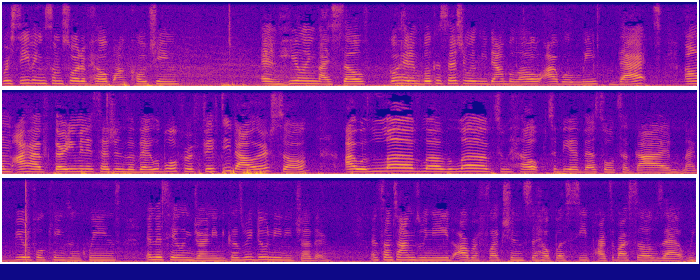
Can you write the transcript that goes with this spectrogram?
receiving some sort of help on coaching and healing thyself. Go ahead and book a session with me down below. I will link that um, I have 30 minute sessions available for $50. So I would love, love, love to help to be a vessel to guide my beautiful kings and queens in this healing journey because we do need each other. And sometimes we need our reflections to help us see parts of ourselves that we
